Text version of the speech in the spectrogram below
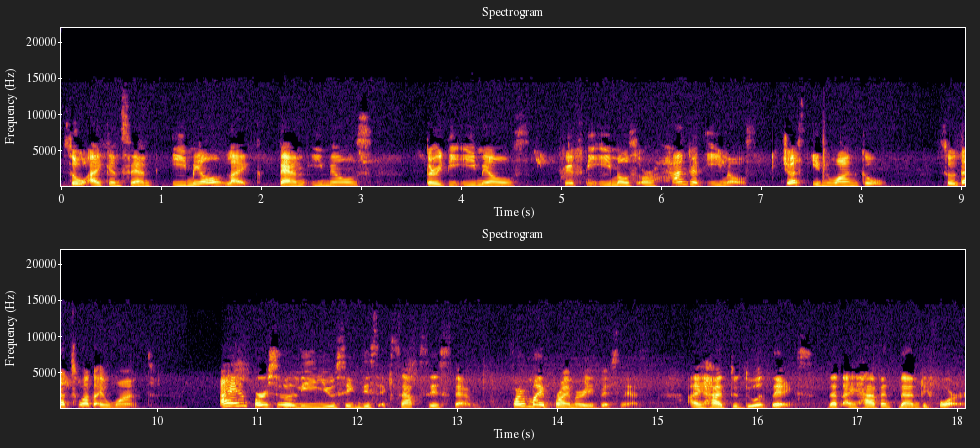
So I can send email like 10 emails, 30 emails, 50 emails, or 100 emails just in one go. So that's what I want. I am personally using this exact system for my primary business. I had to do things that I haven't done before.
